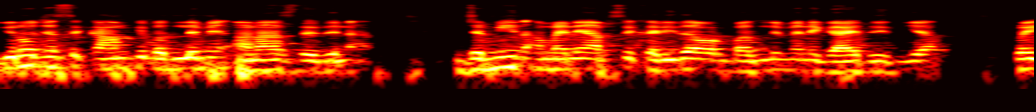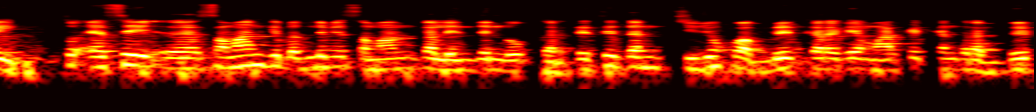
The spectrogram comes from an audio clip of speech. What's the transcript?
यू नो जैसे काम के बदले में अनाज दे देना, ज़मीन मैंने आपसे खरीदा और बदले मैंने गाय दे दिया राइट तो ऐसे सामान के बदले में सामान का लेन देन लोग करते थे देन चीज़ों को अपग्रेड करा गया मार्केट के अंदर अपग्रेड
